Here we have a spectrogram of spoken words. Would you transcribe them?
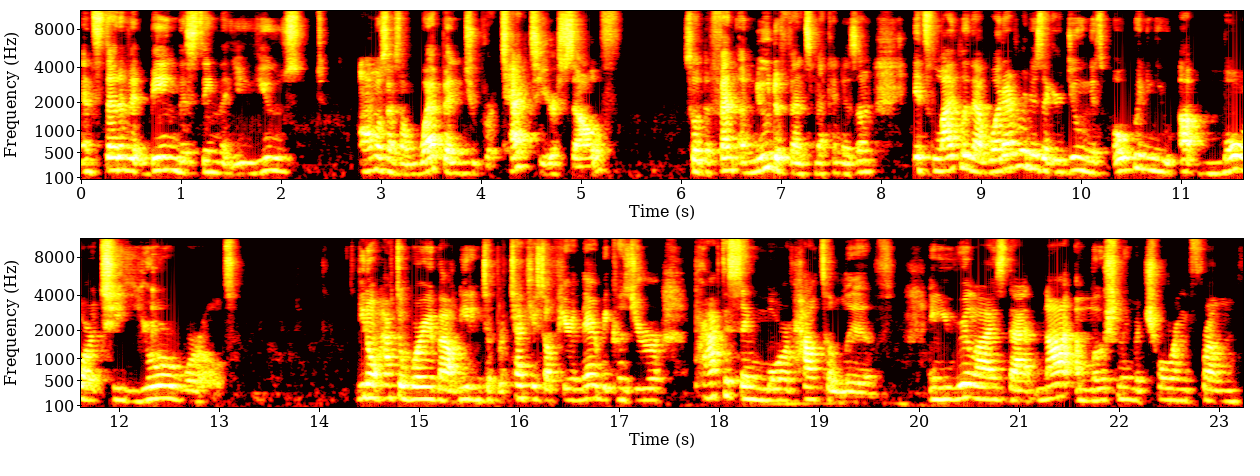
Instead of it being this thing that you use almost as a weapon to protect yourself, so defend a new defense mechanism, it's likely that whatever it is that you're doing is opening you up more to your world. You don't have to worry about needing to protect yourself here and there because you're practicing more of how to live. And you realize that not emotionally maturing from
